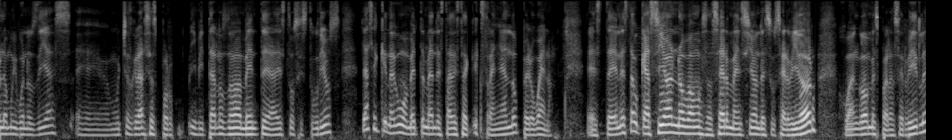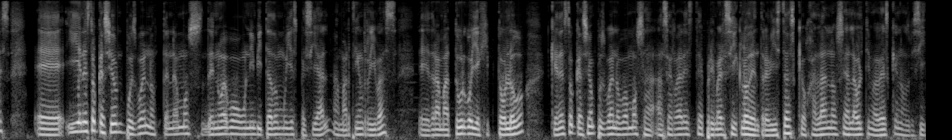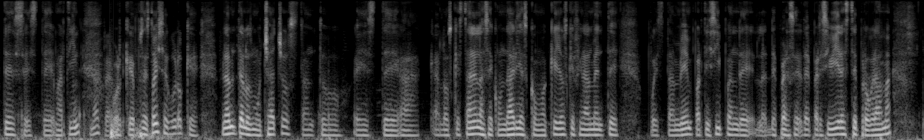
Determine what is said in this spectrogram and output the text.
Hola, muy buenos días. Eh, muchas gracias por invitarnos nuevamente a estos estudios. Ya sé que en algún momento me han de estar extrañando, pero bueno, este, en esta ocasión no vamos a hacer mención de su servidor, Juan Gómez, para servirles. Eh, y en esta ocasión, pues bueno, tenemos de nuevo un invitado muy especial, a Martín Rivas, eh, dramaturgo y egiptólogo, que en esta ocasión, pues bueno, vamos a, cerrar este primer ciclo de entrevistas, que ojalá no sea la última vez que nos visites, este Martín, porque pues estoy seguro que finalmente los muchachos, tanto este a, los que están en las secundarias como aquellos que finalmente pues también participan de, de, percibir este programa,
